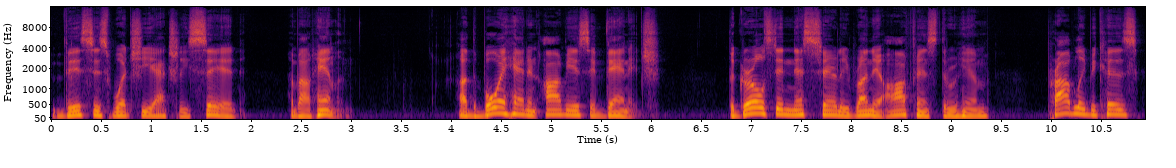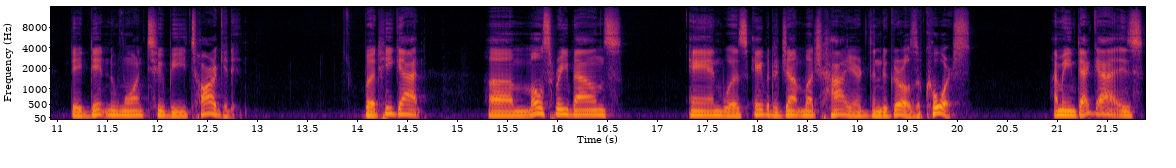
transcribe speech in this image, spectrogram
This is what she actually said about Hanlon. Uh, the boy had an obvious advantage. The girls didn't necessarily run their offense through him, probably because they didn't want to be targeted. But he got um, most rebounds and was able to jump much higher than the girls, of course. I mean, that guy is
